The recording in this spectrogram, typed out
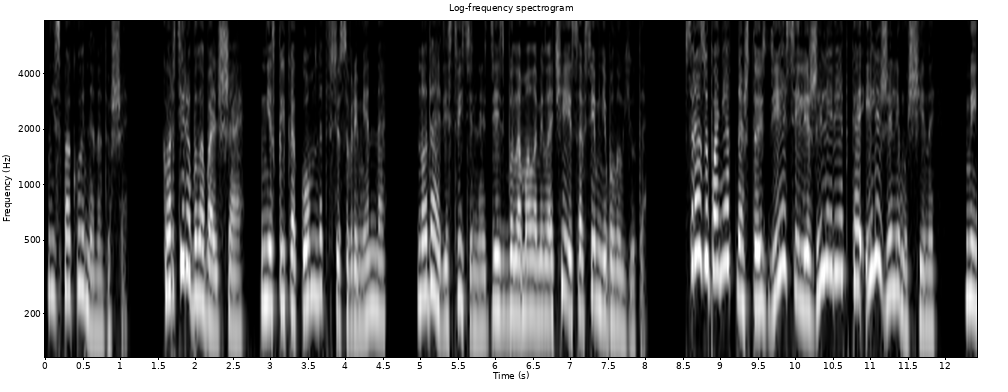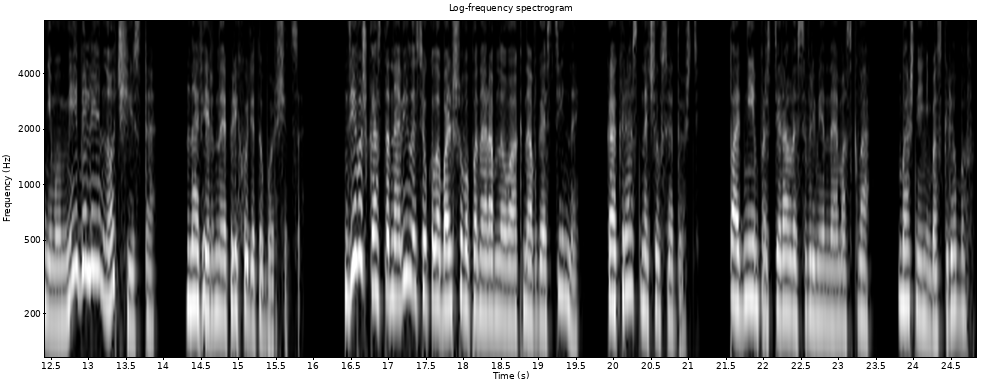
неспокойно на душе. Квартира была большая, несколько комнат, все современное. Но да, действительно, здесь было мало мелочей и совсем не было уюта. Сразу понятно, что здесь или жили редко, или жили мужчины. Минимум мебели, но чисто. Наверное, приходит уборщица. Девушка остановилась около большого панорамного окна в гостиной. Как раз начался дождь. Под ним простиралась современная Москва, башни небоскребов,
